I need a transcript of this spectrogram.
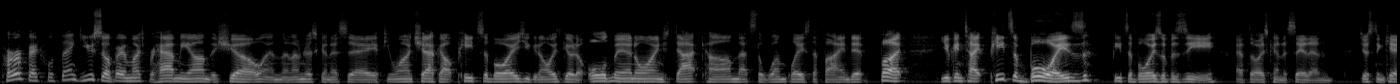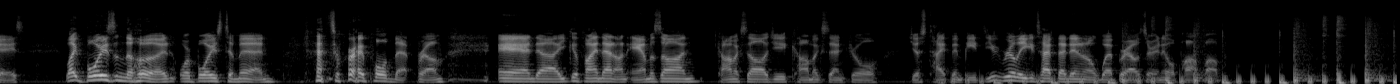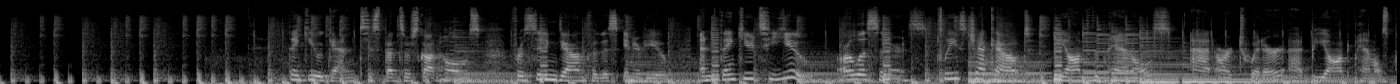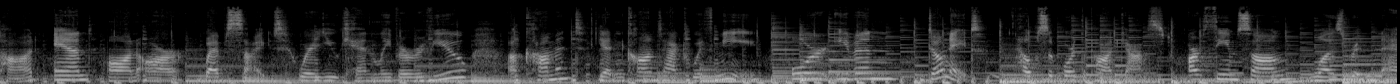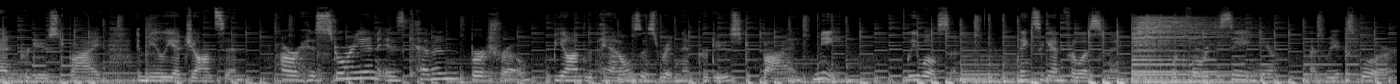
Perfect. Well, thank you so very much for having me on the show. And then I'm just going to say if you want to check out Pizza Boys, you can always go to oldmanorange.com. That's the one place to find it. But you can type Pizza Boys, Pizza Boys with a Z. I have to always kind of say that just in case. Like Boyz n the Hood or Boyz II Men. That's where I pulled that from. And uh, you can find that on Amazon, Comixology, Comic Central. Just type in pizza. You really you can type that in on a web browser and it'll pop up. Thank you again to Spencer Scott Holmes for sitting down for this interview, and thank you to you, our listeners. Please check out Beyond the Panels at our Twitter at Beyond Panels Pod and on our website where you can leave a review, a comment, get in contact with me, or even donate. Help support the podcast. Our theme song was written and produced by Amelia Johnson. Our historian is Kevin Bertrow. Beyond the Panels is written and produced by me, Lee Wilson. Thanks again for listening. Look forward to seeing you as we explore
